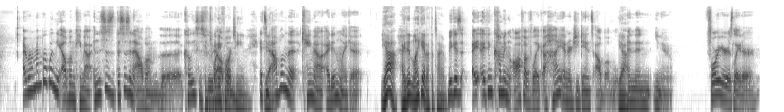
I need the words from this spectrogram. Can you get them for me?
I remember when the album came out, and this is this is an album, the Kelis's Food album. 2014 It's an album that came out. I didn't like it yeah i didn't like it at the time because I, I think coming off of like a high energy dance album, Yeah. and then you know, four years later,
